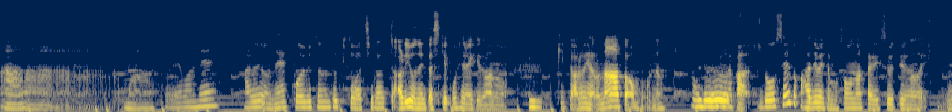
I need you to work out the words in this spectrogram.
あーまあそれはねあるよね。恋人の時とは違うってあるよね。私結婚してないけどあのうん、きっとあるんやろなとは思うななんか同性とか初めてもそうなったりするっていうのはうん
